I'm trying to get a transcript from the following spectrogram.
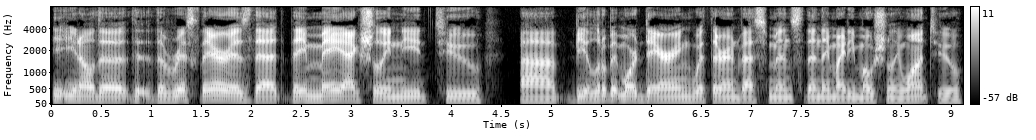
you know the, the, the risk there is that they may actually need to uh, be a little bit more daring with their investments than they might emotionally want to.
